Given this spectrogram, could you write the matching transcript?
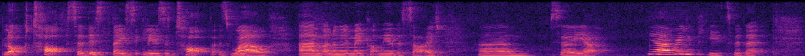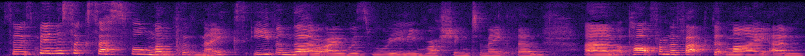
block top. So this basically is a top as well, um, and I'm going to make it on the other side. Um, so yeah, yeah, really pleased with it. So it's been a successful month of makes, even though I was really rushing to make them. Um, apart from the fact that my um,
